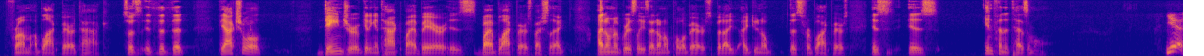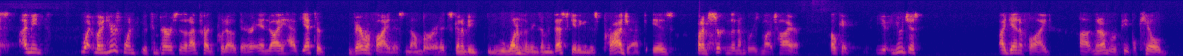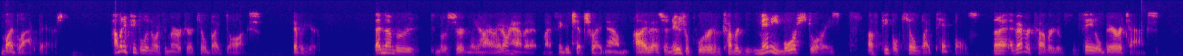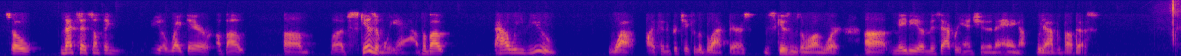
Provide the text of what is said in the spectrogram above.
from a black bear attack. So it's, it's the, the the actual danger of getting attacked by a bear is by a black bear, especially. I I don't know grizzlies, I don't know polar bears, but I, I do know this for black bears is is infinitesimal. Yes, I mean, what, I mean, here's one comparison that I've tried to put out there, and I have yet to verify this number, and it's going to be one of the things I'm investigating in this project is, but I'm certain the number is much higher. Okay, you, you just identified uh, the number of people killed by black bears. How many people in North America are killed by dogs every year? That number is most certainly higher. I don't have it at my fingertips right now. I, as a news reporter, have covered many more stories of people killed by pit bulls than I've ever covered of fatal bear attacks. So that says something, you know, right there about um, a schism we have about how we view wildlife, and in particular black bears. Schism is the wrong word. Uh, maybe a misapprehension and a hangup we have about this.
